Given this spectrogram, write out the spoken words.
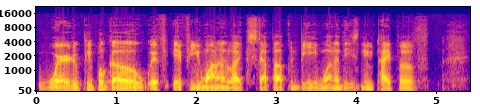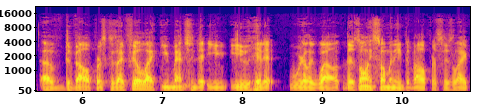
Where do people go if if you want to like step up and be one of these new type of of developers because I feel like you mentioned it, you you hit it really well. There's only so many developers. There's like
